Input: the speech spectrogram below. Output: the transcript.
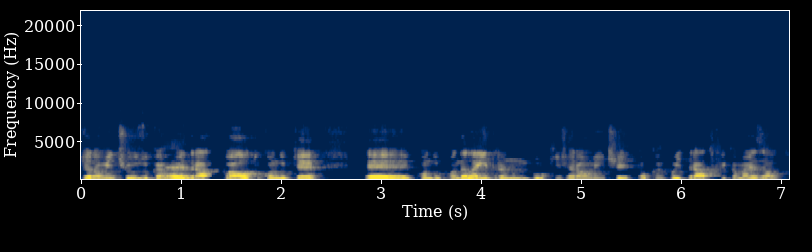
Geralmente usa o carboidrato alto quando quer, é, quando, quando ela entra num booking. Geralmente o carboidrato fica mais alto.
